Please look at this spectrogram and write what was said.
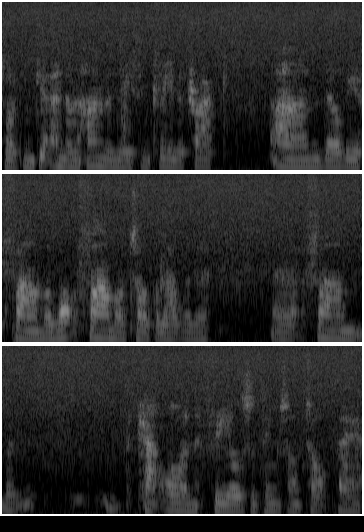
so I can get under underneath and clean the track and there'll be a farm a what farm on top of that with a uh, farm with cattle and fields and things on top there?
